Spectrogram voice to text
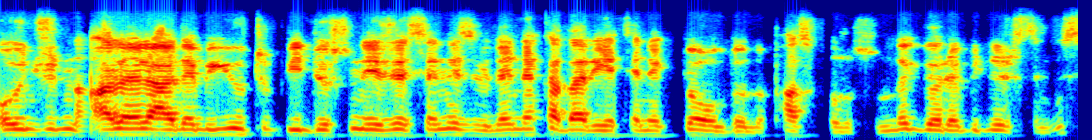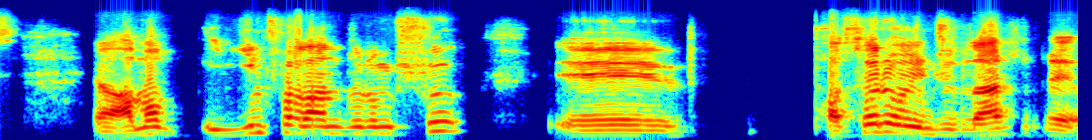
Oyuncunun alelade bir YouTube videosunu izleseniz bile ne kadar yetenekli olduğunu pas konusunda görebilirsiniz. Ya ama ilginç olan durum şu e, pasör oyuncular, e,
